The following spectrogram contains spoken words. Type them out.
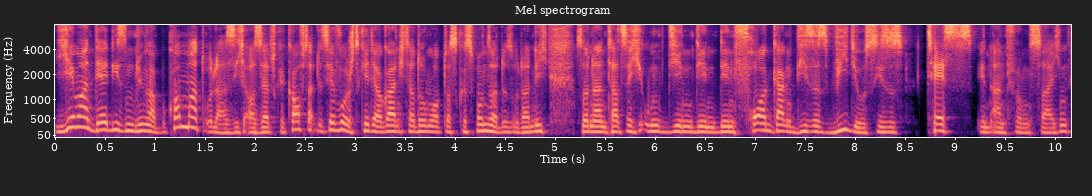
Jemand, der diesen Dünger bekommen hat oder sich auch selbst gekauft hat, ist ja wurscht. Es geht ja auch gar nicht darum, ob das gesponsert ist oder nicht, sondern tatsächlich um den, den, den Vorgang dieses Videos, dieses Tests in Anführungszeichen.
